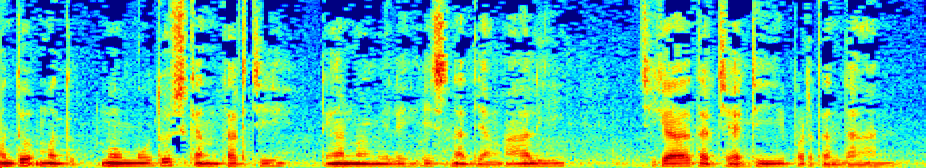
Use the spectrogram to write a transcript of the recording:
untuk memutuskan tarjih dengan memilih isnad yang ali jika terjadi pertentangan.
